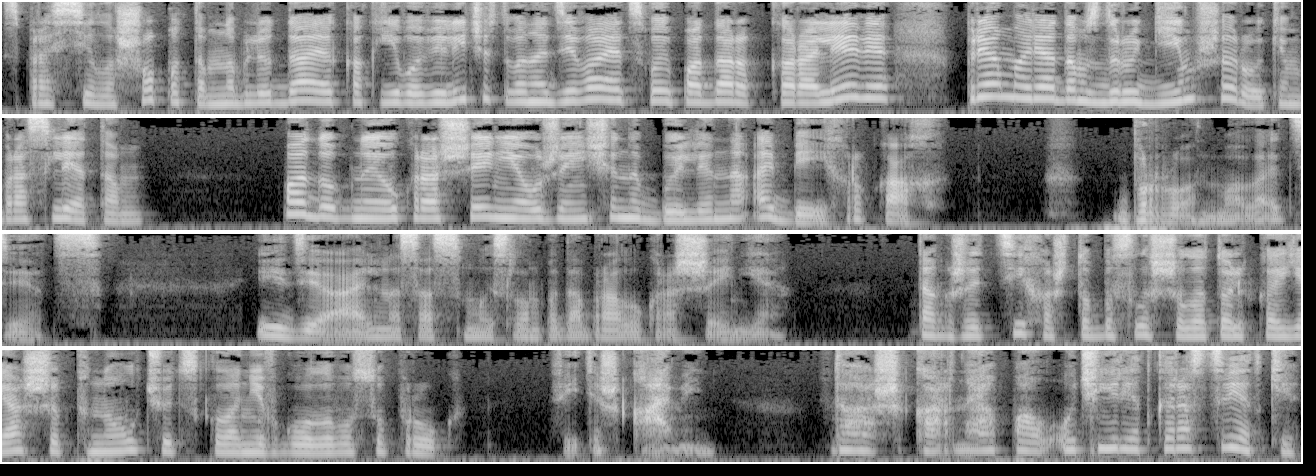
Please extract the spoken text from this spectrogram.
спросила шепотом, наблюдая, как его величество надевает свой подарок королеве прямо рядом с другим широким браслетом. Подобные украшения у женщины были на обеих руках. Брон молодец. Идеально со смыслом подобрал украшение. Так же тихо, чтобы слышала только я, шепнул, чуть склонив голову супруг. «Видишь камень?» «Да, шикарный опал, очень редкой расцветки»,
